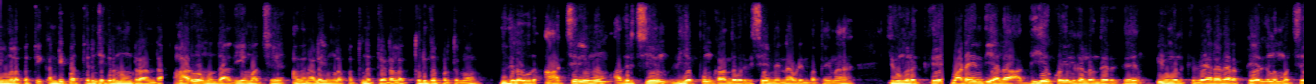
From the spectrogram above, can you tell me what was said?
இவங்கள பத்தி கண்டிப்பா தெரிஞ்சுக்கணும்ன்ற அந்த ஆர்வம் வந்து அதிகமாச்சு. அதனால இவங்கள பத்தின தேடலை துரிதப்படுத்தணும். இதுல ஒரு ஆச்சரியமும் அதிர்ச்சியும் வியப்பும் கலந்த ஒரு விஷயம் என்ன அப்படின்னு பாத்தீங்கன்னா இவங்களுக்கு வட இந்தியால அதிக கோயில்கள் வந்து இருக்கு. இவங்களுக்கு வேற வேற பேர்களும் வச்சு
